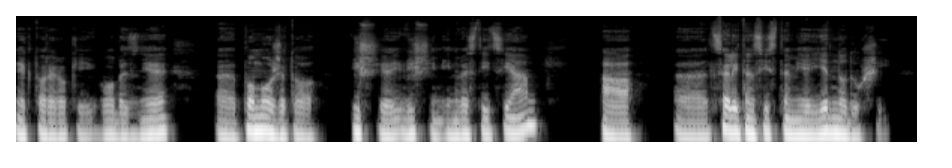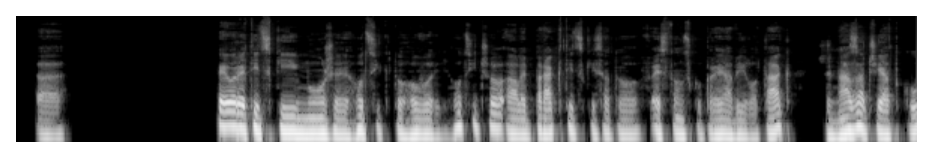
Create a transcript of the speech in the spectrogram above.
niektoré roky vôbec nie. E, pomôže to vyššie, vyšším investíciám a e, celý ten systém je jednoduchší. E, teoreticky môže hoci kto hovoriť hocičo, ale prakticky sa to v Estonsku prejavilo tak, že na začiatku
